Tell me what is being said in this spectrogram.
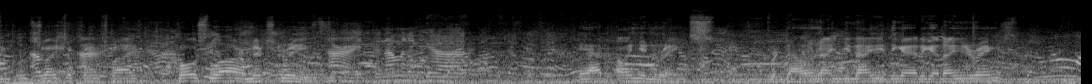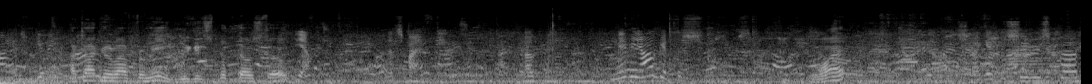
include Okay, choice of french alright. fries, coleslaw, or mixed greens. All right, then I'm gonna get, Add onion rings. For $1.99, you think I had to get onion rings? no, I'm giving. I'm talking about for me. We can split those two. Yeah, that's fine. Okay, maybe I'll get the shooters. What? Should I get the shooters cup?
